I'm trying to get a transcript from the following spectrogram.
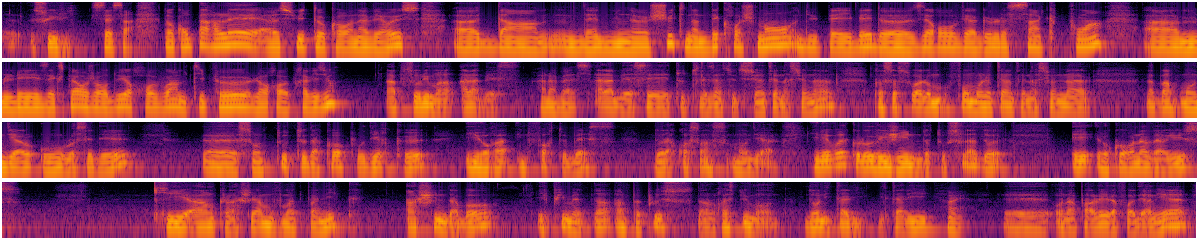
euh, suivi. C'est ça. Donc on parlait, euh, suite au coronavirus, euh, d'une chute, d'un décrochement du PIB de 0,5 points. les experts aujourd'hui revoient un petit peu leurs prévisions Absolument, à la baisse. À la baisse. À la baisse, et toutes les institutions internationales, que ce soit le Fonds monétaire international, la Banque mondiale ou l'OCDE, sont toutes d'accord pour dire que il y aura une forte baisse de la croissance mondiale. Il est vrai que l'origine de tout cela est le coronavirus qui a enclenché un mouvement de panique en Chine d'abord et puis maintenant un peu plus dans le reste du monde, dont l'Italie. L'Italie, on a parlé la fois dernière,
